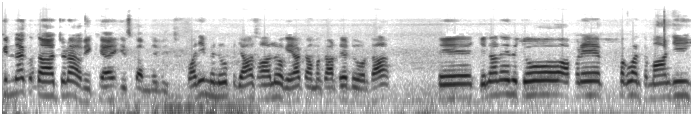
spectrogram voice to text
ਕਿੰਨਾ ਕੁ ਤਾਰ ਚੜਾ ਵੇਖਿਆ ਇਸ ਕੰਮ ਦੇ ਵਿੱਚ? ਭਾਜੀ ਮੈਨੂੰ 50 ਸਾਲ ਹੋ ਗਿਆ ਕੰਮ ਕਰਦੇ ਡੋਰ ਦਾ। ਤੇ ਜਿਨ੍ਹਾਂ ਦੇ ਵਿੱਚੋਂ ਆਪਣੇ ਭਗਵੰਤ ਮਾਨ ਜੀ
